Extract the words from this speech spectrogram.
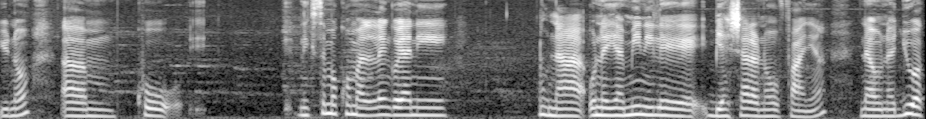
you know um, ku, nikisema kuwa malengo yani una unaiamini ile biashara unaofanya na unajua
